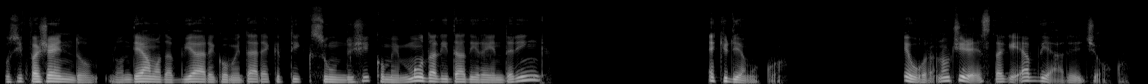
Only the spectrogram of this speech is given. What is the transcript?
Così facendo lo andiamo ad avviare come DirectX 11 come modalità di rendering e chiudiamo qua. E ora non ci resta che avviare il gioco.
